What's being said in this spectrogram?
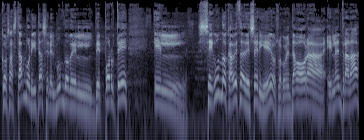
cosas tan bonitas en el mundo del deporte. El segundo cabeza de serie, os lo comentaba ahora en la entrada,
